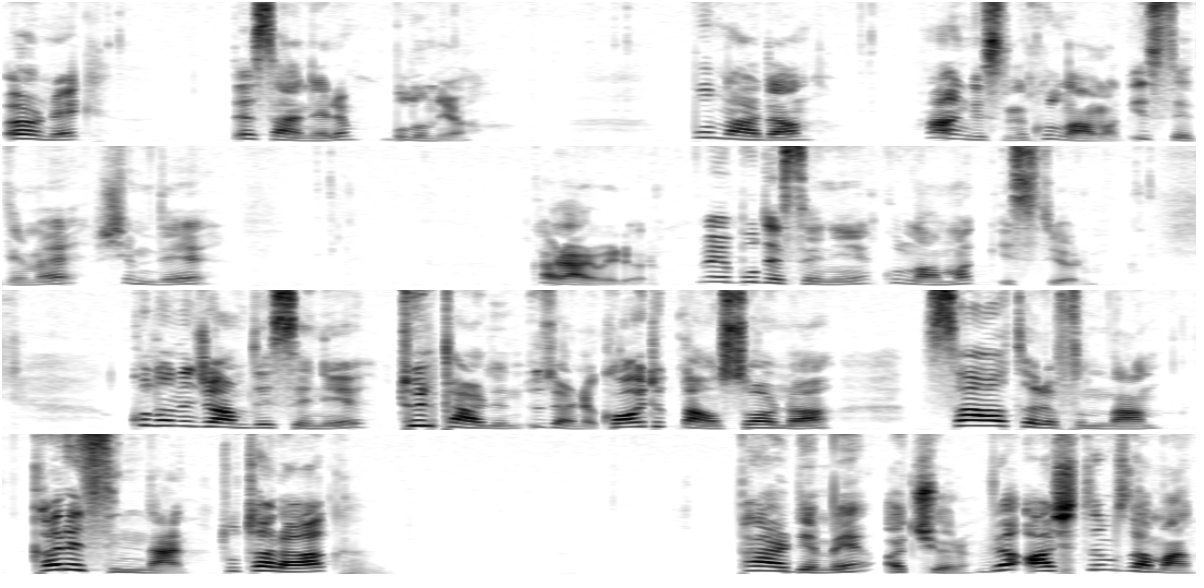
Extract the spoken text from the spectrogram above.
örnek desenlerim bulunuyor. Bunlardan hangisini kullanmak istediğime şimdi karar veriyorum. Ve bu deseni kullanmak istiyorum. Kullanacağım deseni tül perdenin üzerine koyduktan sonra sağ tarafından karesinden tutarak perdemi açıyorum. Ve açtığım zaman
